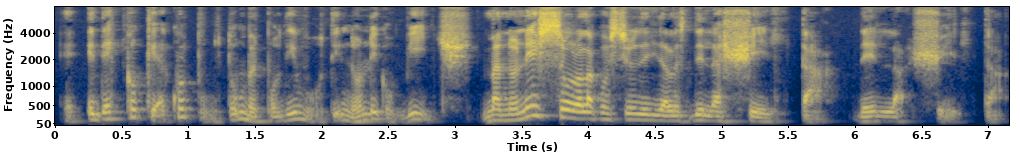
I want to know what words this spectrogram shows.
Ed ecco che a quel punto un bel po' di voti non li convinci. Ma non è solo la questione della, della scelta, della scelta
